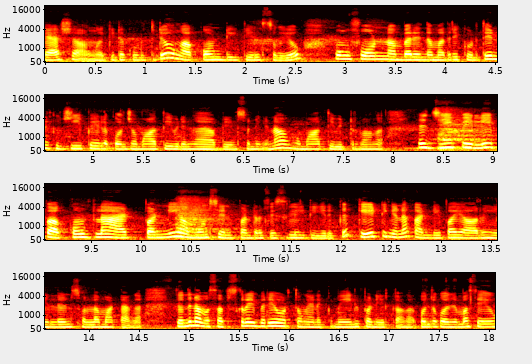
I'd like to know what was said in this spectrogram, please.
கேஷை அவங்கக்கிட்ட கொடுத்துட்டு உங்கள் அக்கௌண்ட் டீட்டெயில்ஸையோ உங்கள் ஃபோன் நம்பர் இந்த மாதிரி கொடுத்து எனக்கு ஜிபேயில் கொஞ்சம் மாற்றி விடுங்க அப்படின்னு சொன்னிங்கன்னா அவங்க மாற்றி விட்டுருவாங்க. ஜிபேலேயே இப்போ அக்கௌண்ட்லாம் ஆட் பண்ணி அமௌண்ட் சென்ட் பண்ணுற ஃபெசிலிட்டி இருக்குது கேட்டிங்கன்னா கண்டிப்பாக யாரும் இல்லைன்னு சொல்ல மாட்டாங்க. இது வந்து நம்ம சப்ஸ்கிரைபரே ஒருத்தவங்க எனக்கு மெயில் பண்ணியிருக்காங்க கொஞ்சம் கொஞ்சமாக சேவ்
